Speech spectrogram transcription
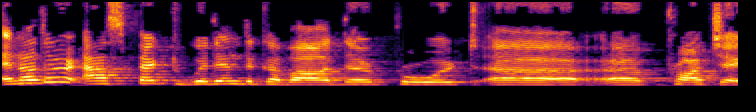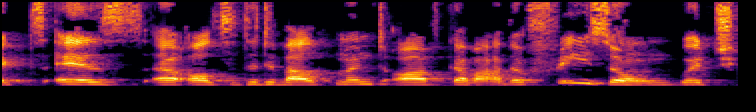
Another aspect within the Gwadar Port uh, uh, projects is uh, also the development of Gwadar Free Zone, which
